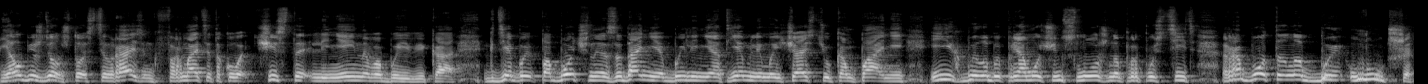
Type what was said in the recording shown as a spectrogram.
Я убежден, что Steel Rising в формате такого чисто линейного боевика, где бы побочные задания были неотъемлемой частью кампании, и их было бы прям очень сложно пропустить, работала бы лучше,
